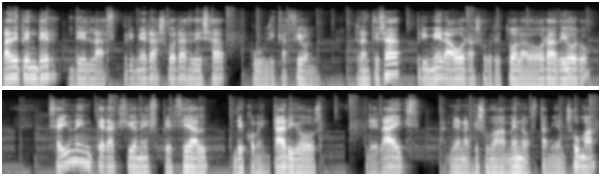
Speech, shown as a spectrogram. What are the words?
va a depender de las primeras horas de esa publicación. Durante esa primera hora, sobre todo la hora de oro, si hay una interacción especial de comentarios, de likes, también a que suma menos, también suma,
